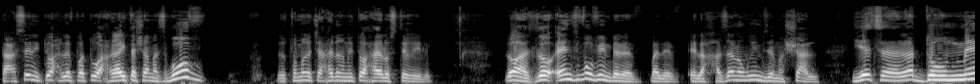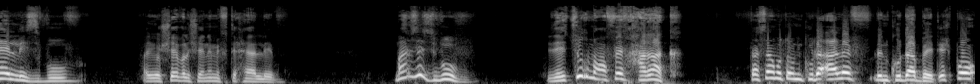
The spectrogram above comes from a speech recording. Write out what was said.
תעשה ניתוח לב פתוח. ראית שם זבוב? זאת אומרת שהחדר ניתוח היה לו סטרילי. לא, אז לא, אין זבובים בלב, בלב, אלא חז"ל אומרים זה משל. יצר הרע דומה לזבוב היושב על שני מפתחי הלב. מה זה זבוב? זה יצור מעופף חרק. אתה שם אותו מנקודה א' לנקודה ב', יש פה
